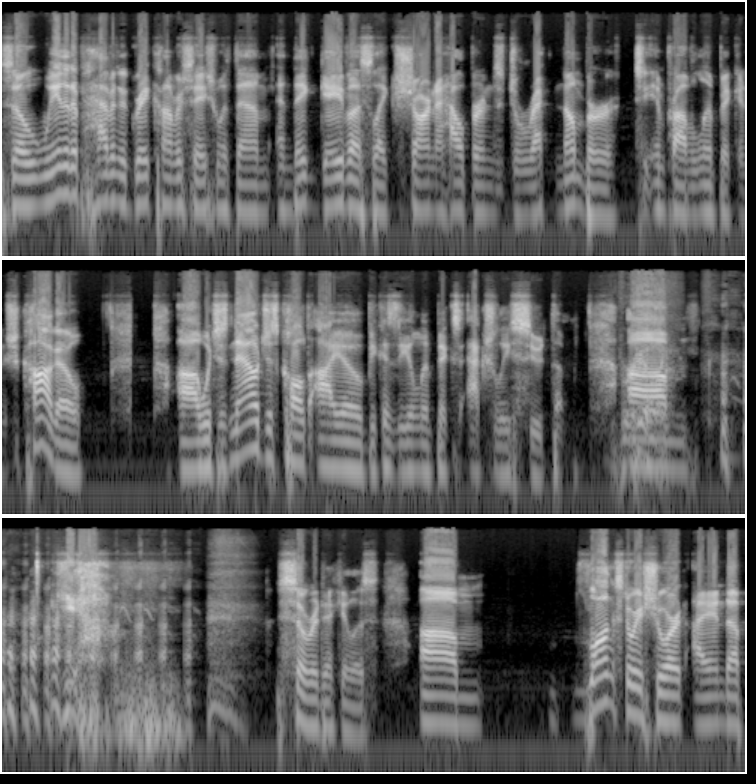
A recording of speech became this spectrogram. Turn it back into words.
So we ended up having a great conversation with them, and they gave us like Charna Halpern's direct number to Improv Olympic in Chicago, uh, which is now just called IO because the Olympics actually sued them. Really? Um, yeah, so ridiculous. Um, long story short, I end up,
